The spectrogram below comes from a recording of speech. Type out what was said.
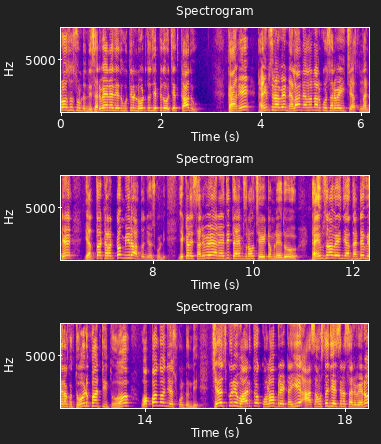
ప్రాసెస్ ఉంటుంది. సర్వే అనేది ఏది ఉత్తిన నోటుతో చెప్పేది వచ్చేది కాదు. కానీ టైమ్స్ నవే నెల నెలన్నరకు సర్వే ఇచ్చేస్తుందంటే ఎంత కరెక్టో మీరు అర్థం చేసుకోండి. ఇక్కడ సర్వే అనేది టైమ్స్ నవ్ చేయటం లేదు. టైమ్స్ నవ్ ఏం చేద్దంటే వేరొక థర్డ్ పార్టీతో ఒప్పందం చేసుకుంటుంది. చేసుకుని వారితో కొలాబరేట్ అయ్యి ఆ సంస్థ చేసిన సర్వేను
